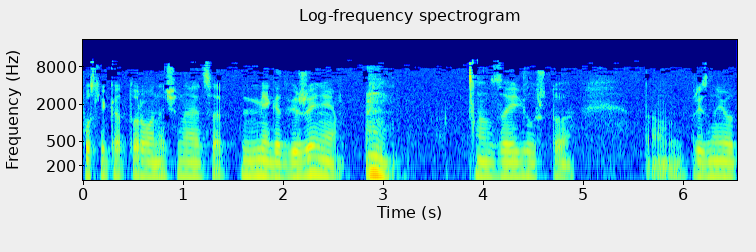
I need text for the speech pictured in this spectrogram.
после которого начинается мега движение. Он заявил, что там, признает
